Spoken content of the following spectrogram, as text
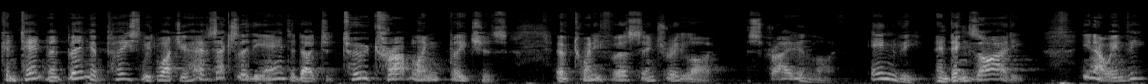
Contentment, being at peace with what you have, is actually the antidote to two troubling features of 21st century life, Australian life envy and anxiety. You know, envy,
